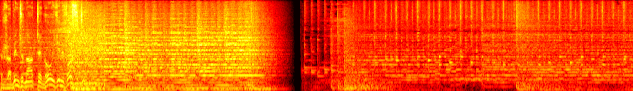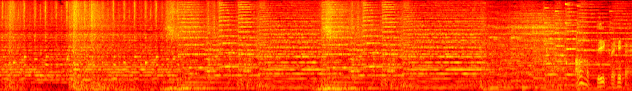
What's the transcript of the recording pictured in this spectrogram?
Rabindranath Tagore University. आप देख रहे हैं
